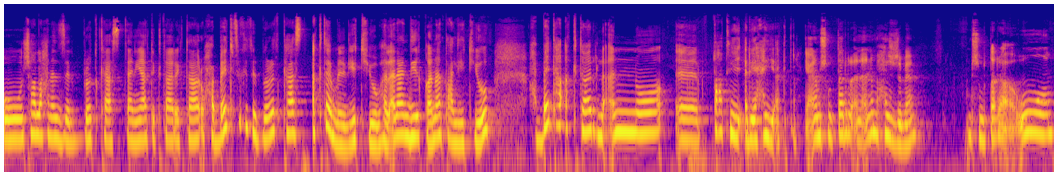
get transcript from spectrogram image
وإن شاء الله حنزل broadcast تانيات كتار كتار. وحبيت فكرة ال broadcast أكتر من اليوتيوب. هلأ أنا عندي قناة على اليوتيوب. حبيتها أكتر لأنه آه، بتعطي أريحية أكتر. يعني أنا مش مضطرة أنا أنا محجبة. مش مضطرة أقوم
